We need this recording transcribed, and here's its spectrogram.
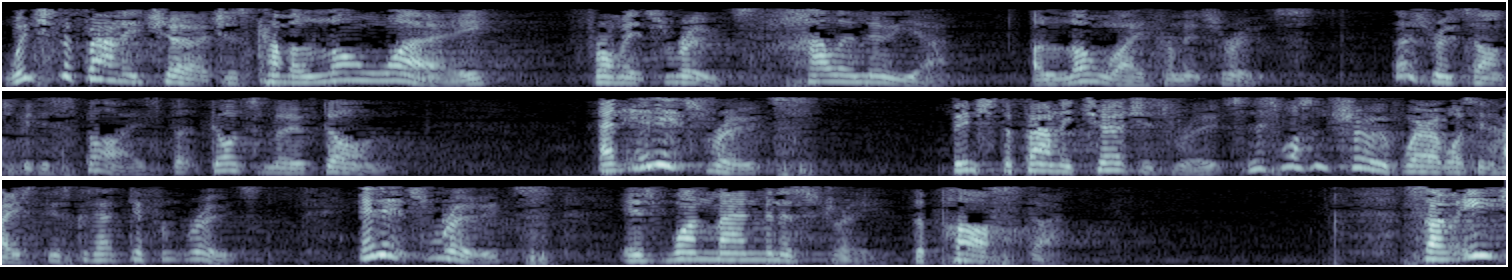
Winchester Family Church has come a long way from its roots. Hallelujah. A long way from its roots. Those roots aren't to be despised, but God's moved on. And in its roots, Winchester Family Church's roots, and this wasn't true of where I was in Hastings because it had different roots. In its roots is one man ministry, the pastor. So each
